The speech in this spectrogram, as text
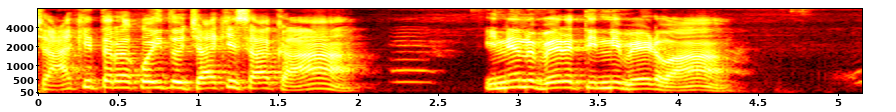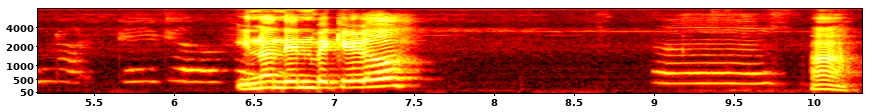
ಚಾಕಿ ಥರ ಕೊಯ್ತು ಚಾಕಿ ಸಾಕಾ? ಇನ್ನೇನು ಬೇರೆ ತಿನ್ನಿ ಬೇಡವಾ? ಇನ್ನೊಂದೇನು ಬೇಕು ಹೇಳು? ಹಾಂ.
